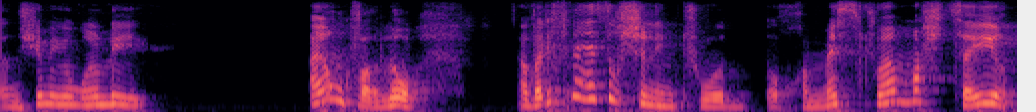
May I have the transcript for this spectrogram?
אנשים היו אומרים לי, היום כבר לא, אבל לפני עשר שנים, כשהוא עוד, או חמש, כשהוא היה ממש צעיר,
